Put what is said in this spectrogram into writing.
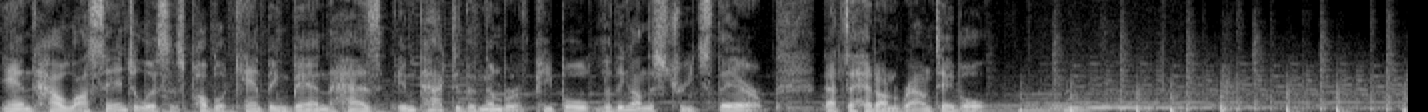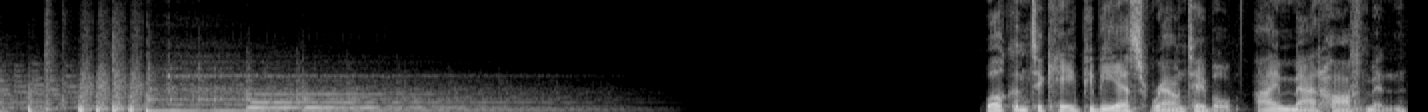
And how Los Angeles' public camping ban has impacted the number of people living on the streets there. That's ahead on Roundtable. Welcome to KPBS Roundtable. I'm Matt Hoffman.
